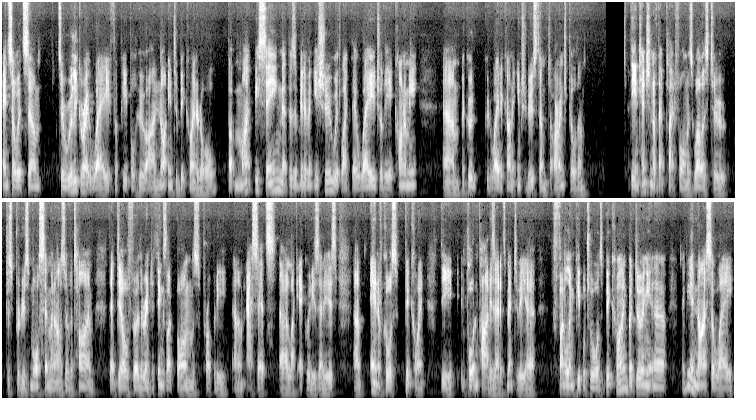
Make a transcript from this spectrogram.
And so it's um it's a really great way for people who are not into Bitcoin at all, but might be seeing that there's a bit of an issue with like their wage or the economy. Um, a good good way to kind of introduce them to orange pill them. The intention of that platform as well is to just produce more seminars over time that delve further into things like bonds, property, um, assets, uh, like equities, that is, um, and of course, Bitcoin. The important part is that it's meant to be a funneling people towards Bitcoin, but doing it in a maybe a nicer way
